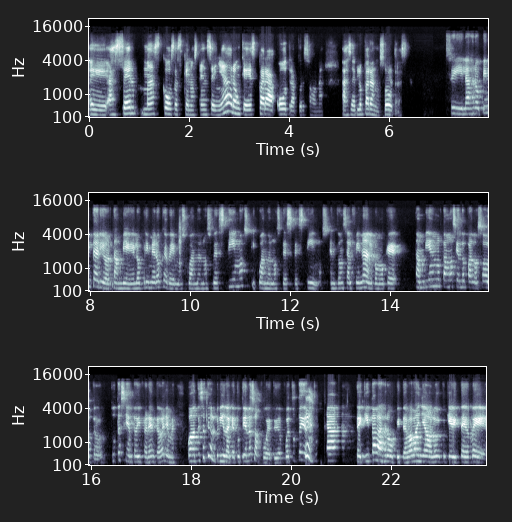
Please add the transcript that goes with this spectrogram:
eh, hacer más cosas que nos enseñaron que es para otra persona, hacerlo para nosotras. Sí, la ropa interior también es lo primero que vemos cuando nos vestimos y cuando nos desvestimos. Entonces, al final, como que también lo estamos haciendo para nosotros. Tú te sientes diferente. Óyeme, cuando a ti se te olvida que tú tienes eso puesto y después tú te, ya te quitas la ropa y te va bañado lo que tú quieres y te ve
